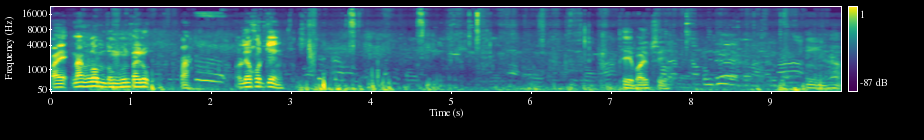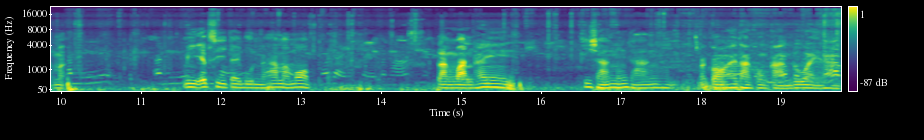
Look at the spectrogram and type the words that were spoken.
ไปนั่งร่มตรงนู้นไปลูกไปเราเรียกโคตรเก่งเทบอยเอฟซีตรงที่เลยนี่นะฮะมามี FC ใจบุญนะฮะมามอบ รางวัลให้พี่ช้างน้องช้างนะครับแล้วก็ให้ทางโครงการด้วยนะครับ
